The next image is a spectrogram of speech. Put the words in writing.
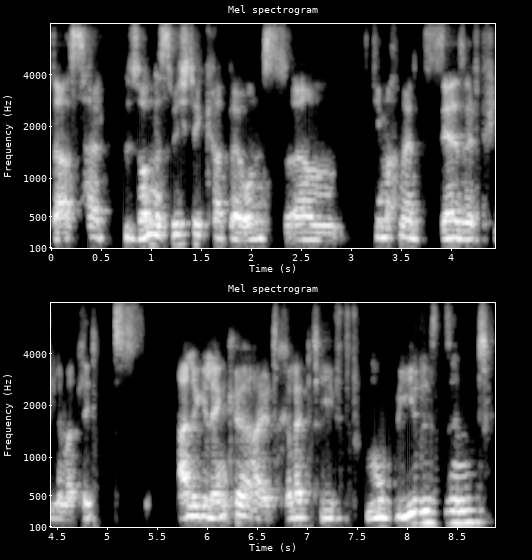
das ist halt besonders wichtig, gerade bei uns. Ähm, die machen halt sehr, sehr viele Athleten. Alle Gelenke halt relativ mobil sind,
